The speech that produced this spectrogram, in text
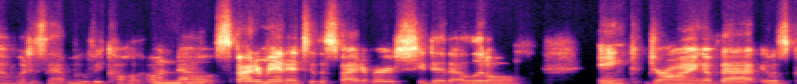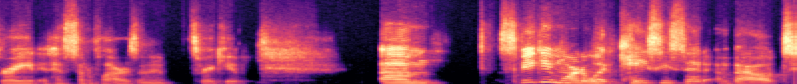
uh, what is that movie called? Oh no, Spider-Man Into the Spider-Verse. She did a little ink drawing of that. It was great. It has sunflowers in it. It's very cute. Um, speaking more to what Casey said about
